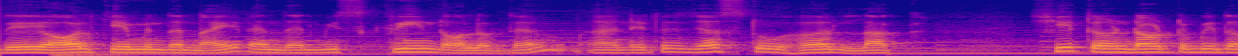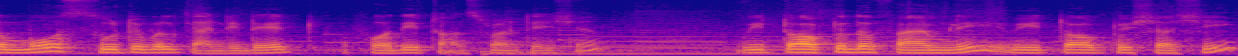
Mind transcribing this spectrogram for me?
They all came in the night and then we screened all of them and it is just to her luck. She turned out to be the most suitable candidate for the transplantation. We talked to the family, we talked to Shashi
